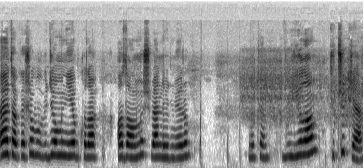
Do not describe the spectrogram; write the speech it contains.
Evet arkadaşlar bu videomu niye bu kadar azalmış ben de bilmiyorum. Bakın bu yılan küçük ya.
